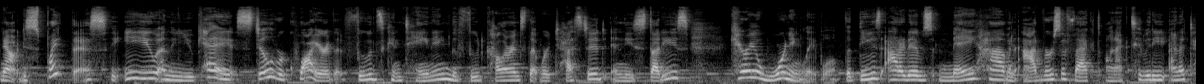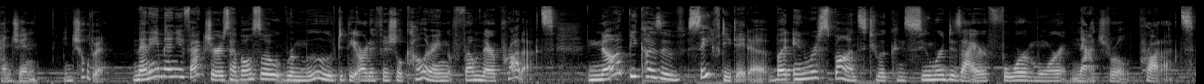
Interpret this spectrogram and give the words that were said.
Now, despite this, the EU and the UK still require that foods containing the food colorants that were tested in these studies carry a warning label that these additives may have an adverse effect on activity and attention in children. Many manufacturers have also removed the artificial coloring from their products, not because of safety data, but in response to a consumer desire for more natural products.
